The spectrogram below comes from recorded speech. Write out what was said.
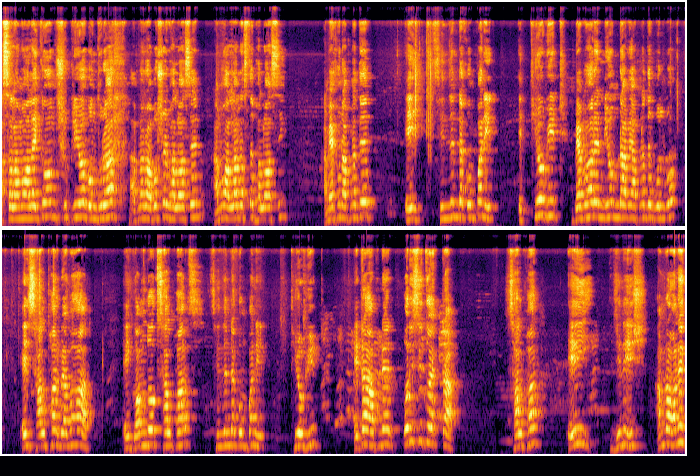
আসসালামু আলাইকুম, সুপ্রিয় বন্ধুরা। আপনারা অবশ্যই ভালো আছেন। আমিও আল্লাহর রাস্তায় ভালো আছি। আমি এখন আপনাদের এই সিনজেন্টা কোম্পানির এই থিওভিট ব্যবহারের নিয়মটা আমি আপনাদের বলব। এই সালফার ব্যবহার, এই গন্ধক সালফার সিনজেন্টা কোম্পানির থিওভিট, এটা আপনার পরিচিত একটা সালফার। এই জিনিস আমরা অনেক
